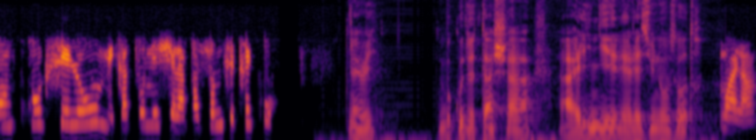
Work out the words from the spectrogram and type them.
On croit que c'est long, mais quand on est chez la patiente, c'est très court. Eh oui. Beaucoup de tâches à, à aligner les unes aux autres. Voilà.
